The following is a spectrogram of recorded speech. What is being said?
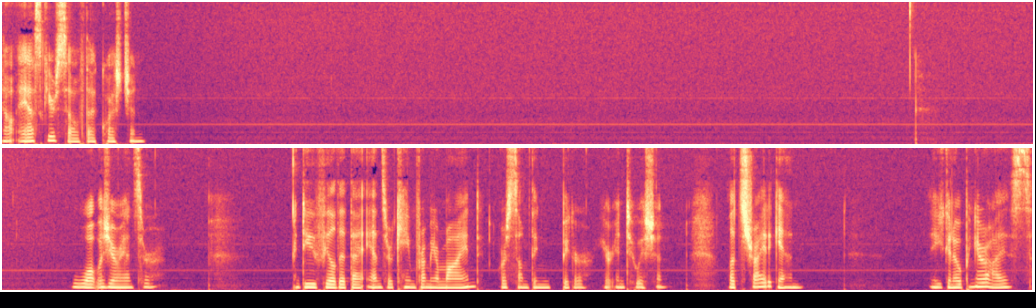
Now ask yourself that question What was your answer? Do you feel that that answer came from your mind or something bigger, your intuition? Let's try it again. You can open your eyes.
